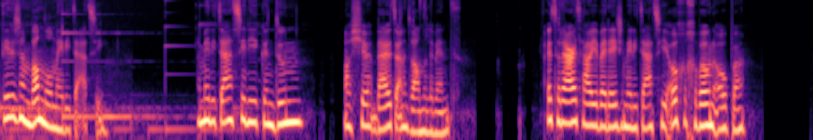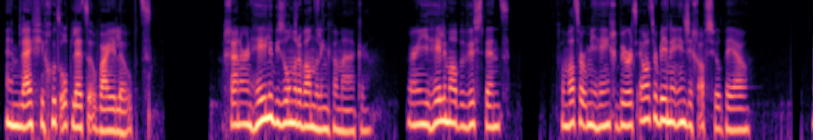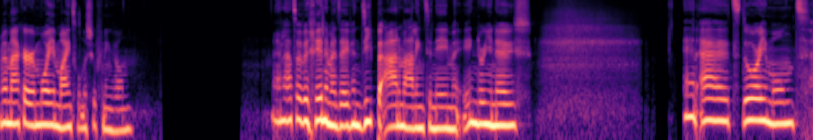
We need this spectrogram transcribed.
Dit is een wandelmeditatie. Een meditatie die je kunt doen als je buiten aan het wandelen bent. Uiteraard hou je bij deze meditatie je ogen gewoon open en blijf je goed opletten op waar je loopt. We gaan er een hele bijzondere wandeling van maken, waarin je helemaal bewust bent van wat er om je heen gebeurt en wat er binnenin zich afspeelt bij jou. We maken er een mooie mindfulness oefening van. En laten we beginnen met even een diepe ademhaling te nemen. In door je neus. En uit door je mond.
